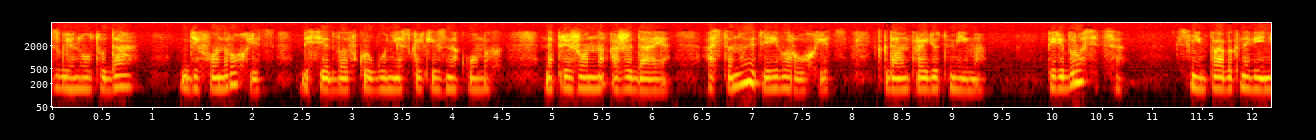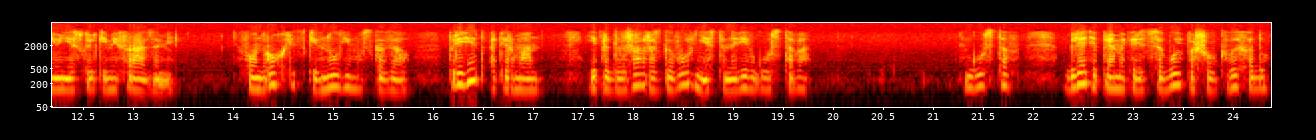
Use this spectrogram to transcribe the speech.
Взглянул туда, где фон Рохлиц беседовал в кругу нескольких знакомых, напряженно ожидая, остановит ли его Рохлиц, когда он пройдет мимо. Перебросится с ним по обыкновению несколькими фразами. Фон Рохлиц кивнул ему, сказал «Привет, Аперман», и продолжал разговор, не остановив Густава. Густав, глядя прямо перед собой, пошел к выходу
